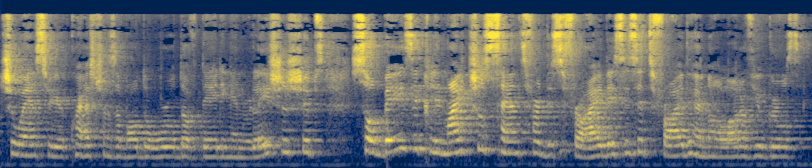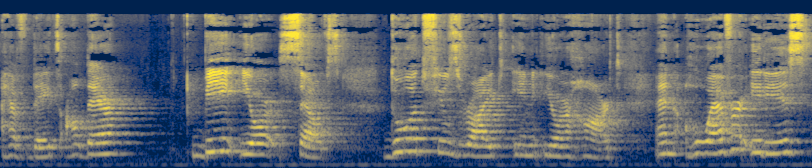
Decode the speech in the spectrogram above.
to answer your questions about the world of dating and relationships. So, basically, my two cents for this Friday, since it's Friday, I know a lot of you girls have dates out there. Be yourselves, do what feels right in your heart, and whoever it is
